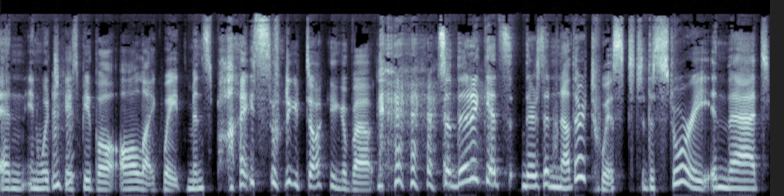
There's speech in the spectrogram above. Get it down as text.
And in which Mhm. case, people are all like, "Wait, mince pies? what are you talking about?" so then it gets there's another twist to the story in that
